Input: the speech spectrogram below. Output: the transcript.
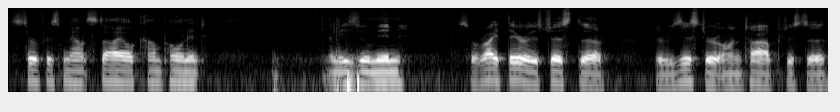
surface mount style component. Let me zoom in. So right there is just the, the resistor on top, just a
